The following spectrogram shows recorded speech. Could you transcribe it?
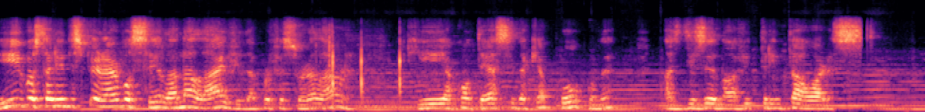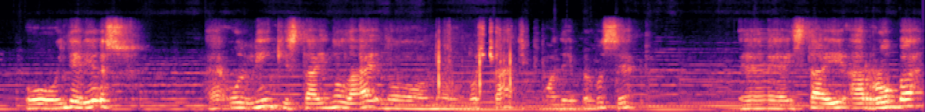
E gostaria de esperar você lá na live da professora Laura, que acontece daqui a pouco, né? Às 19h30 horas. O endereço, é, o link está aí no, live, no, no, no chat que mandei para você. É, está aí, arroba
